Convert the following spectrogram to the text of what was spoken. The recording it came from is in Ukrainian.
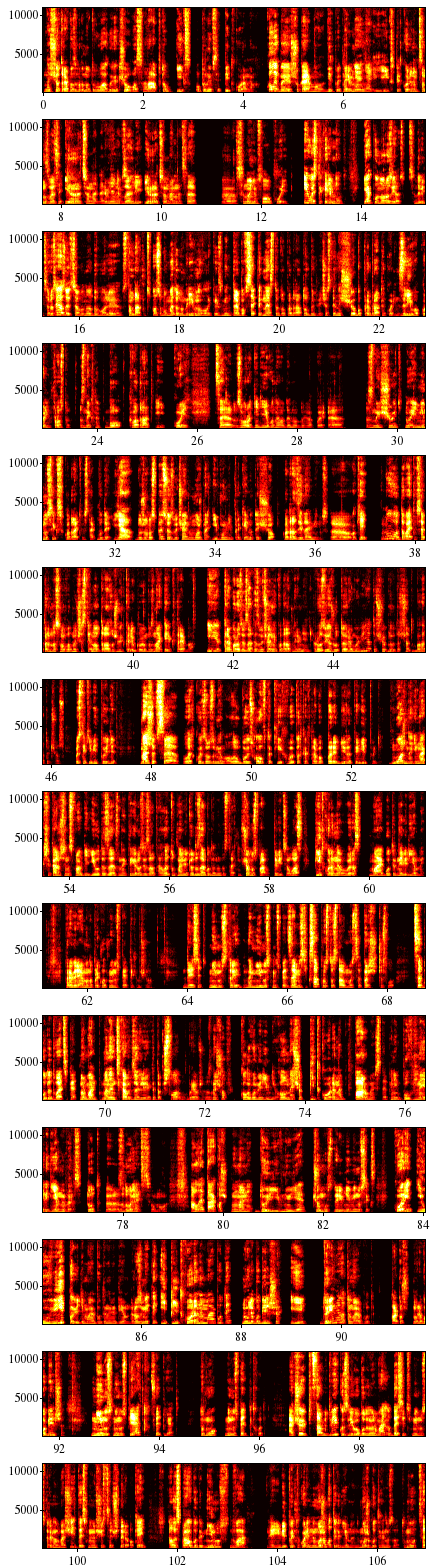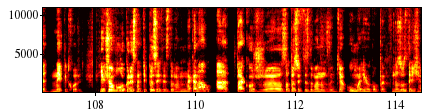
На що треба звернути увагу, якщо у вас раптом x опинився під коренем? Коли ми шукаємо відповідь на рівняння і x під коренем, це називається ірраціональне рівняння. Взагалі, ірраціональне це е, синонім слова корінь. І ось таке рівняння. Як воно розв'язується? Дивіться, розв'язується воно доволі стандартним способом, методом рівно великих змін. Треба все піднести до квадрату обидві частини, щоб прибрати корінь. Зліва корінь просто зникне, бо квадрат і корінь це зворотні дії, вони один одну якби. Е, знищують. Ну і мінус х в квадраті. Ось так буде. Я дуже розписую. Звичайно, можна і в умі прикинути, що квадрат з'їдає мінус. Е, окей. Ну, давайте все переносимо в одну частину, одразу ж відкалібруємо знаки, як треба. І треба розв'язати звичайне квадратне рівняння. Розв'яжу теорему Вієта, щоб не витрачати багато часу. Ось такі відповіді. Наче все легко і зрозуміло, але обов'язково в таких випадках треба перевірити відповіді. Можна, інакше кажучи, насправді і ОДЗ знайти і розв'язати, але тут навіть ОДЗ буде недостатньо. В чому справа? Дивіться, у вас підкореневий вираз має бути невід'ємний. Перевіряємо, наприклад, мінус 5 таким чином. 10 мінус 3 на мінус мінус 5. Замість ікса просто ставимо ось це перше число. Це буде 25. Нормально. Мене не цікавить взагалі, яке там число, бо я вже знайшов, коли вони рівні. Головне, щоб під коренем парної степені був невід'ємний вираз. Тут е, задовольняється ця умова. Але також в мене дорівнює чомусь, дорівнює мінус х. Корінь і у відповіді має бути невід'ємний. Розумієте? І під коренем має бути 0 або більше, і дорівнювати має бути також 0 або більше. Мінус мінус 5 це 5. Тому мінус 5 підходить. А якщо я підставлю двійку, зліва буде нормально, 10 мінус 3 на 2 6, 10 мінус 6 це 4, окей. Але справа буде мінус 2. І відповідь на корінь не може бути від'ємною, не може бути мінус 2, тому це не підходить. Якщо вам було корисно, підписуйтесь до мене на канал, а також е, записуйтесь до мене на заняття у малі групи. До зустрічі!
